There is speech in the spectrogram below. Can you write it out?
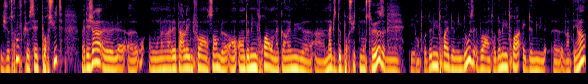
Et je trouve que cette poursuite, bah déjà, euh, le- euh, on en avait parlé une fois ensemble. En, en 2003, on a quand même eu euh, un max de poursuites monstrueuses. Hmm. Et entre 2003 et 2012, voire entre 2003 et 2021,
